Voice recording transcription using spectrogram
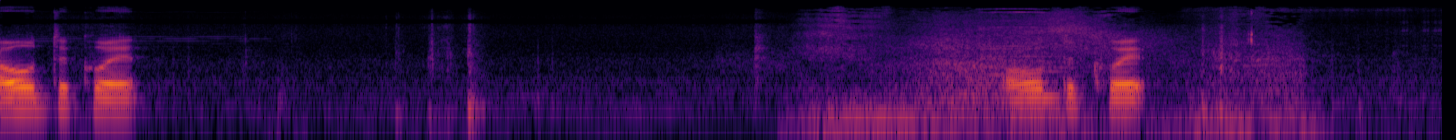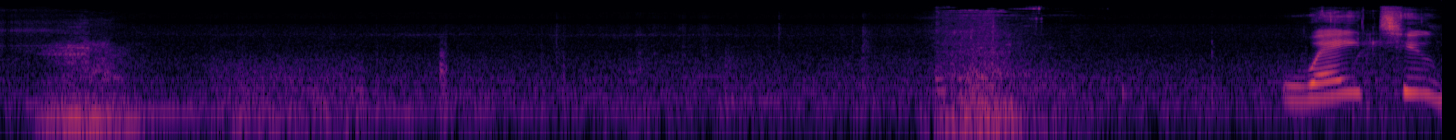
Hold to quit. Hold to quit. Way to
